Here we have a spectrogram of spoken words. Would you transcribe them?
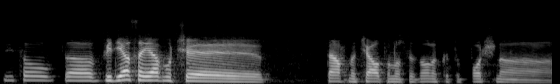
Смисъл, да, видя се явно, че там в началото на сезона, като почна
